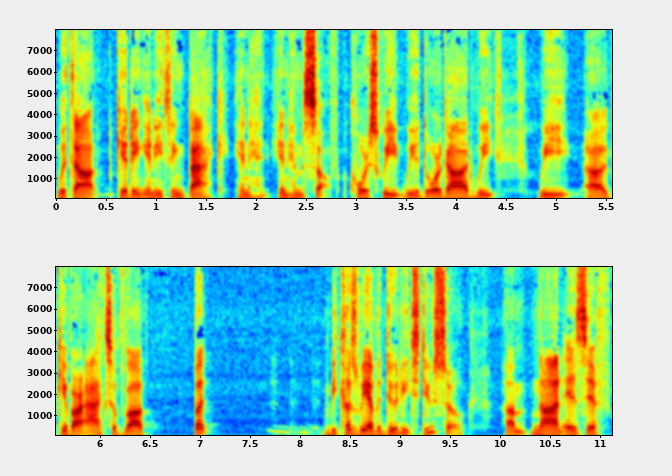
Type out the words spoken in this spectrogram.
without getting anything back in in himself. Of course, we we adore God, we we uh, give our acts of love, but because we have a duty to do so, um, not as if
